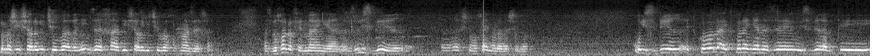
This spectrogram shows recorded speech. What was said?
כמו שאי אפשר להגיד תשובה אבנים זה אחד, אי אפשר להגיד תשובה חוכמה זה אחד. אז בכל אופן, מה העניין? אז הוא הסביר, הרב שלמה חיים עליו השלום, הוא הסביר את כל, את כל העניין הזה, הוא הסביר על פי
